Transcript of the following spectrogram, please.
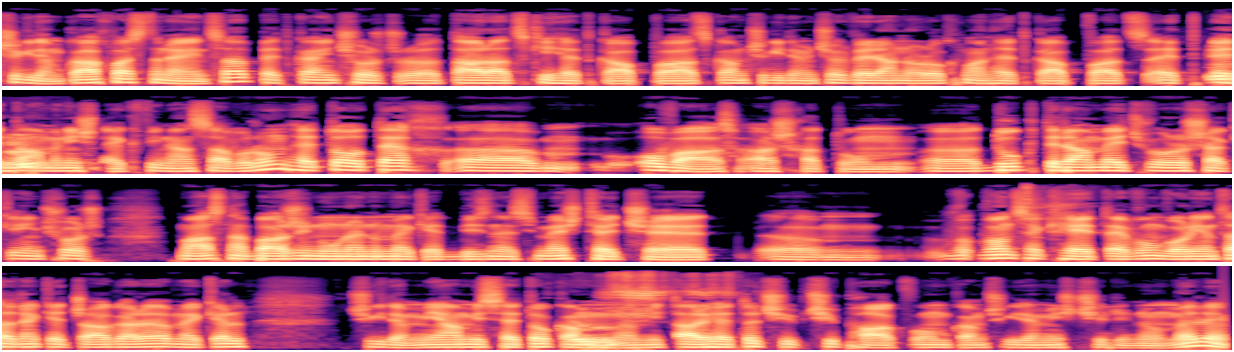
չգիտեմ, կախված նրանից, հա, պետքա ինչ որ տարածքի հետ կապված կամ չգիտեմ, ինչ որ վերանորոգման հետ կապված, այդ այդ ամեն ինչն եք ֆինանսավորում, հետո այդտեղ ով է աշխատում։ Դուք դրա մեջ որոշակի ինչ որ մասնաբաժին ունենում եք այդ բիզնեսի մեջ, թե չէ, ոնց եք հետևում, որ ընդհանրենք այդ ճագարը մեկ էլ չգիտեմ, մի ամիս հետո կամ մի տարի հետո չի չի փակվում կամ չգիտեմ ինչ չի լինում, էլի։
